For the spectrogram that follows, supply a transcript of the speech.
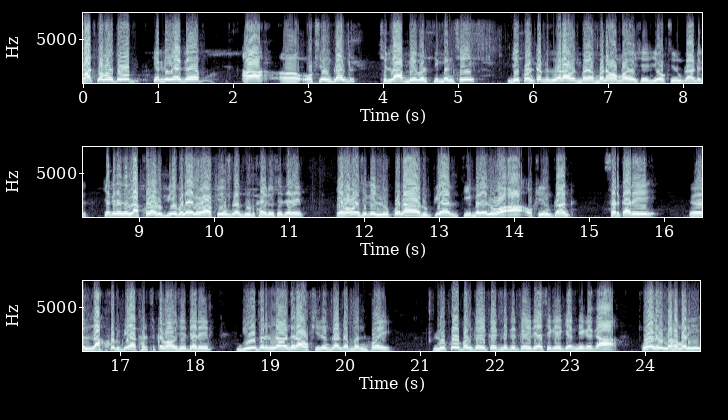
વાત કરવામાં તો ક્યાંક ને ક્યાંક આ ઓક્સિજન પ્લાન્ટ છેલ્લા બે વર્ષથી બંધ છે. જે કોન્ટ્રાક્ટ દ્વારા બનાવવામાં આવ્યો છે, જે ઓક્સિજન પ્લાન્ટ ક્યાંક ને ક્યાંક લાખોના રૂપિયા બનાવેલો આ ઓક્સિજન પ્લાન્ટ ધૂળ ખાઈ રહ્યો છે ત્યારે કહેવામાં આવે છે કે લોકોના રૂપિયાથી બનેલો આ ઓક્સિજન પ્લાન્ટ સરકારે લાખો રૂપિયા ખર્ચ કરવામાં આવે છે ત્યારે દિયોદરના અંદર આ ઓક્સિજન પ્લાન્ટ બંધ હોય, લોકો પણ કંઈક કંઈક ને કંઈક કહી રહ્યા છે કે ક્યાંક ને ક્યાંક આ કોરોનાની મહામારી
